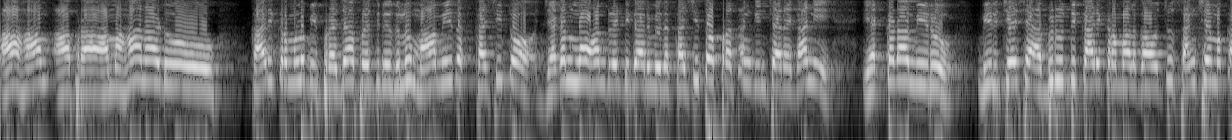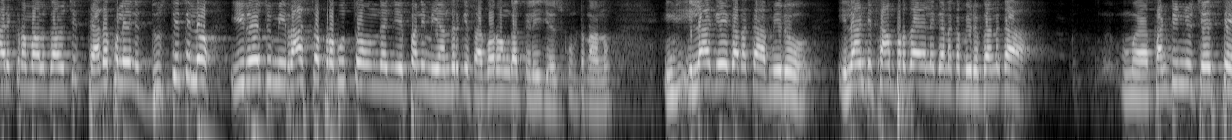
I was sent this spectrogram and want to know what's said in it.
ఆ హామ్ ఆ ఆ మహానాడు కార్యక్రమంలో మీ ప్రజాప్రతినిధులు మా మీద కసితో జగన్మోహన్ రెడ్డి గారి మీద కసితో ప్రసంగించారే. కానీ ఎక్కడా మీరు మీరు చేసే అభివృద్ధి కార్యక్రమాలు కావచ్చు సంక్షేమ కార్యక్రమాలు కావచ్చు తెలపలేని దుస్థితిలో ఈరోజు మీ రాష్ట్ర ప్రభుత్వం ఉందని చెప్పని మీ అందరికీ సగౌరవంగా తెలియజేసుకుంటున్నాను. ఇలాగే గనక మీరు ఇలాంటి సాంప్రదాయాలు గనక మీరు గనక కంటిన్యూ చేస్తే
